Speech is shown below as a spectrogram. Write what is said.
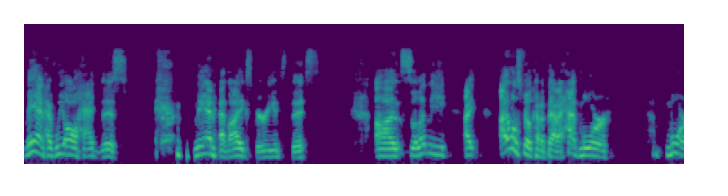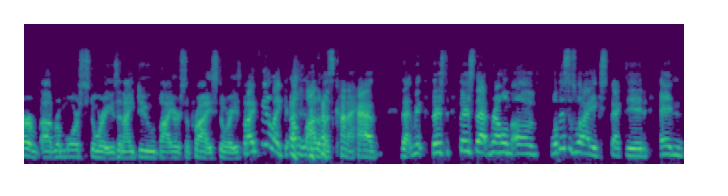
man, have we all had this? man, have I experienced this? Uh, so let me. I I almost feel kind of bad. I have more more uh, remorse stories than I do buyer surprise stories, but I feel like a lot of us kind of have that. There's there's that realm of well, this is what I expected, and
